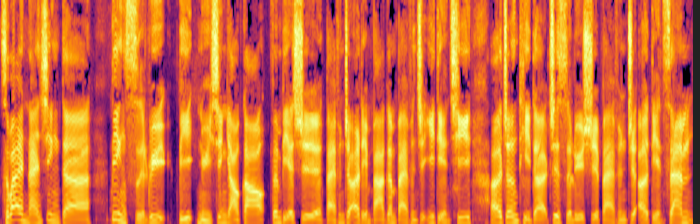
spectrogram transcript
此外，男性的病死率比女性要高，分别是百分之二点八跟百分之一点七，而整体的致死率是百分之二点三。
